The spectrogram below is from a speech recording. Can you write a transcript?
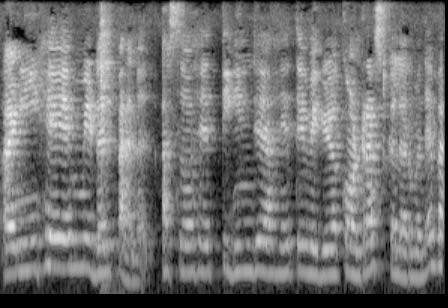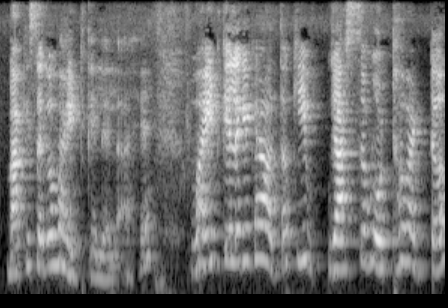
आणि हे मिडल पॅनल असं हे तीन जे आहे ते वेगळ्या कॉन्ट्रास्ट कलरमध्ये. बाकी सगळं व्हाईट केलेलं आहे. व्हाईट केलं की काय होतं की जास्त मोठं वाटतं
